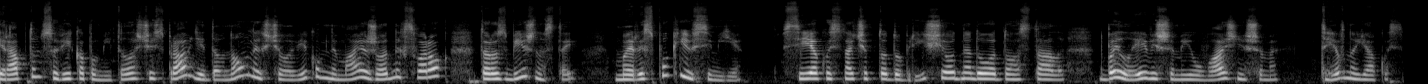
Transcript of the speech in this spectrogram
І раптом Совіка помітила, що й справді давно в них з чоловіком немає жодних сварок та розбіжностей, мир і спокій у сім'ї. Всі якось начебто добріші одне до одного стали, дбайливішими і уважнішими, дивно якось.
